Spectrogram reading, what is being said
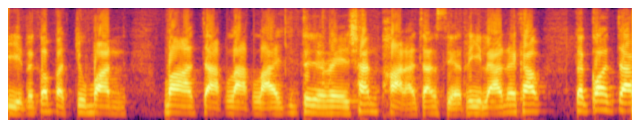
ดีต แล้วก็ปัจจุบันมาจากหลากหลายเจเนอเรชันผ่านอาจารย์เสรีแล้วนะครับ แต่ก่อนจาก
